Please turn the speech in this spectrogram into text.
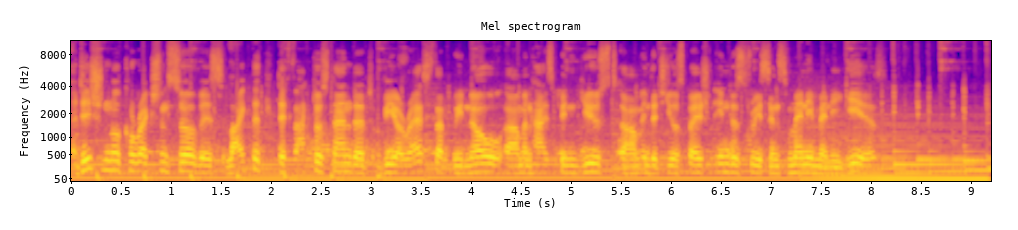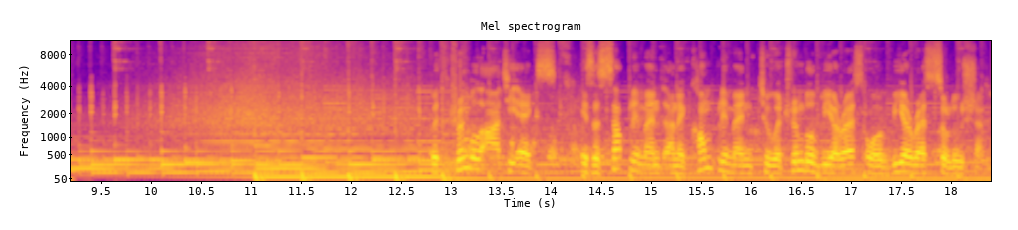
additional correction service like the de facto standard VRS that we know um, and has been used um, in the geospatial industry since many, many years. With Trimble RTX is a supplement and a complement to a Trimble VRS or VRS solution.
